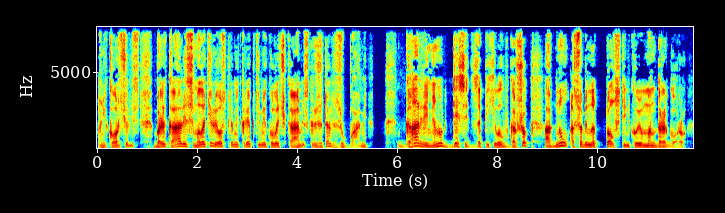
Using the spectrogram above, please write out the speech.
Они корчились, брыкались, молотили острыми крепкими кулачками, скрежетали зубами. Гарри минут десять запихивал в горшок одну особенно толстенькую мандрагору —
